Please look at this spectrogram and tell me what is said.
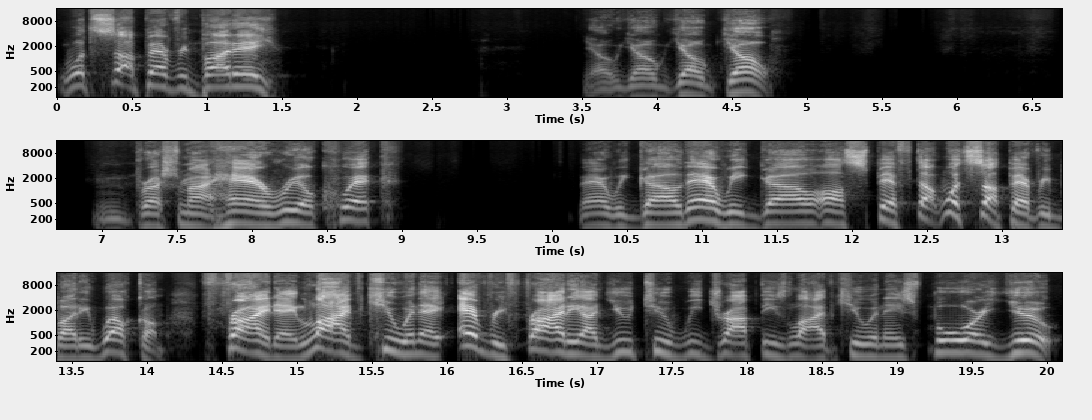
What's up, everybody? Yo, yo, yo, yo. Mm, brush my hair real quick. There we go. There we go. All spiffed up. What's up, everybody? Welcome. Friday live Q and A. Every Friday on YouTube, we drop these live Q and A's for you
